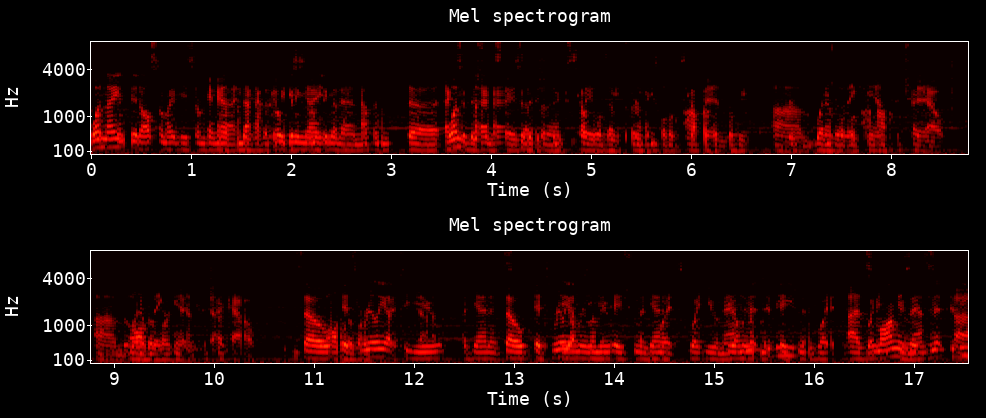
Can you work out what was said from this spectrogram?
one night. It also might be something that an opening night, and then happens the exhibition stays up for the next couple of weeks for people to pop in um, whenever they can to check out um, whenever they can to check out. So it's really up to you. Again, it's, so it's really only limitation is what, what you imagine it to be. As long as it's it to be,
